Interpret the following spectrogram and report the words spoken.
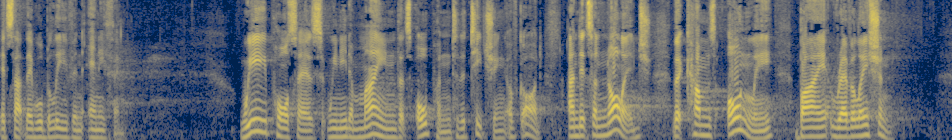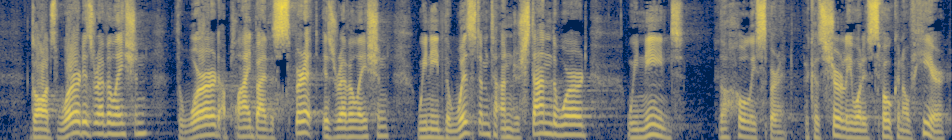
it's that they will believe in anything. We, Paul says, we need a mind that's open to the teaching of God. And it's a knowledge that comes only by revelation. God's Word is revelation. The Word applied by the Spirit is revelation. We need the wisdom to understand the Word. We need the Holy Spirit, because surely what is spoken of here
